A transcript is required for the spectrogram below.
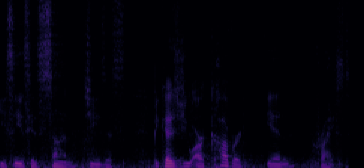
He sees his Son, Jesus, because you are covered in Christ.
